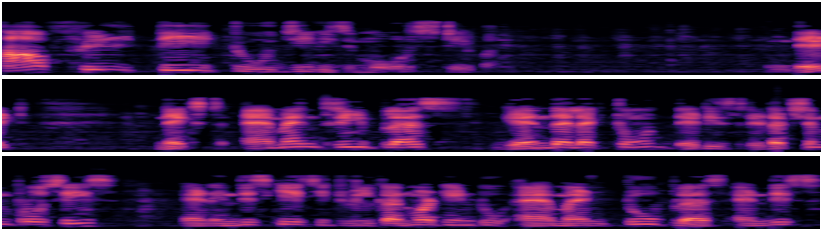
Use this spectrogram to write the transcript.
half filled T2G is more stable. That next Mn3 plus gain the electron that is reduction process and in this case it will convert into Mn2 plus and this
